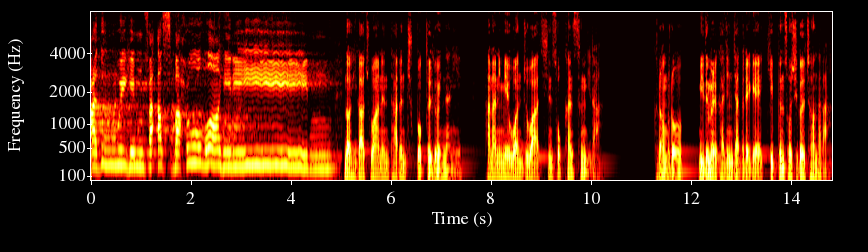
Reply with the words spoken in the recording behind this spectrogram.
عدوهم فأصبحوا ظاهرين 너희가 좋아하는 다른 축복들도 있나니 하나님의 원주와 신속한 승리라. 그러므로 믿음을 가진 자들에게 기쁜 소식을 전하라.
